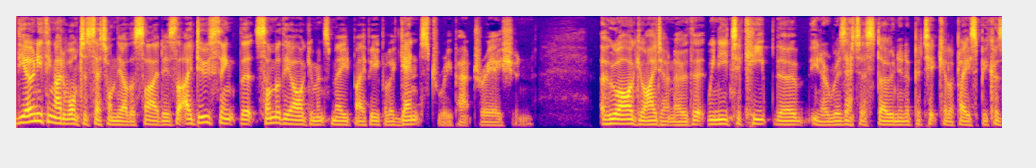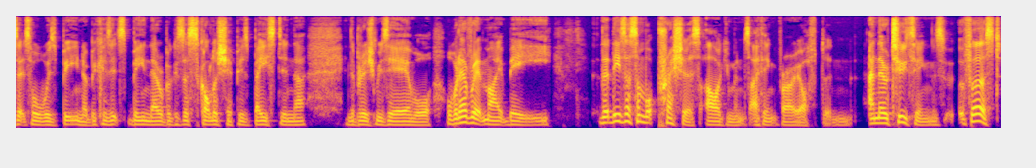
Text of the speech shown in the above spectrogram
the only thing I'd want to set on the other side is that I do think that some of the arguments made by people against repatriation who argue, I don't know, that we need to keep the you know Rosetta Stone in a particular place because it's always been, you know, because it's been there, or because the scholarship is based in the in the British Museum, or or whatever it might be. That these are somewhat precious arguments, I think, very often. And there are two things. First,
